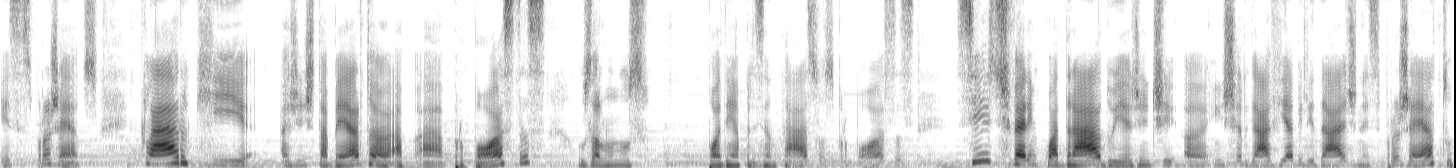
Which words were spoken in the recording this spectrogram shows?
esses projetos. Claro que a gente está aberto a, a, a, propostas, os alunos podem apresentar suas propostas. Se estiver enquadrado e a gente uh, enxergar a viabilidade nesse projeto,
